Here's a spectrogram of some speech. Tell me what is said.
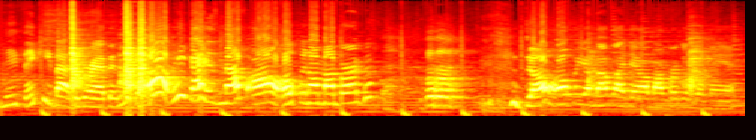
it. He think he about to grab it. Look at, oh, he got his mouth all open on my burger. Don't open your mouth like that on my burger, little man.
